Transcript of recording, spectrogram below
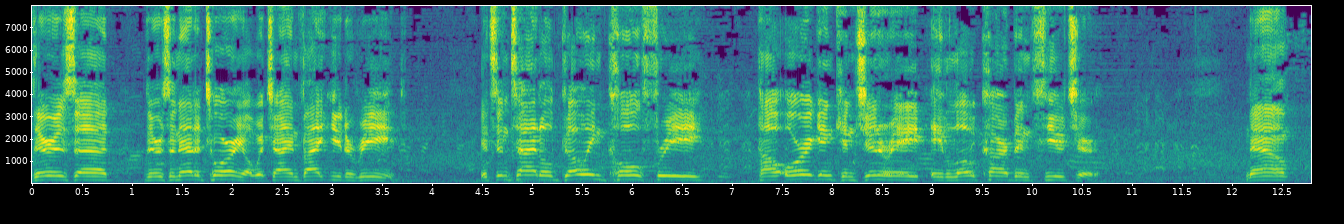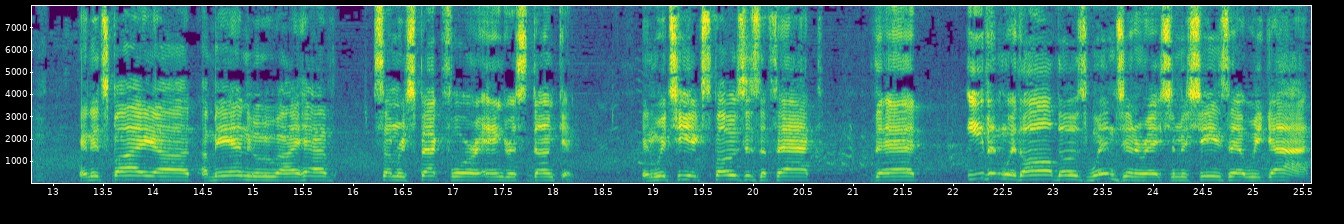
there is a there's an editorial which I invite you to read. It's entitled Going Coal Free How Oregon Can Generate a Low Carbon Future. Now, and it's by uh, a man who I have some respect for, Angus Duncan, in which he exposes the fact that even with all those wind generation machines that we got,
